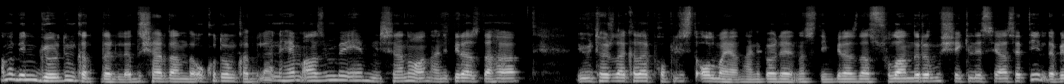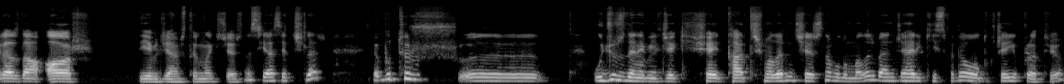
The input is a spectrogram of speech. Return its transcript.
Ama benim gördüğüm kadarıyla dışarıdan da okuduğum kadarıyla hani hem Azmi Bey hem Sinan Oğan hani biraz daha Ümit Özdağ kadar popülist olmayan hani böyle nasıl diyeyim biraz daha sulandırılmış şekilde siyaset değil de biraz daha ağır diyebileceğimiz tırnak içerisinde siyasetçiler ve bu tür e, ucuz denebilecek şey tartışmaların içerisinde bulunmaları bence her iki ismi de oldukça yıpratıyor.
